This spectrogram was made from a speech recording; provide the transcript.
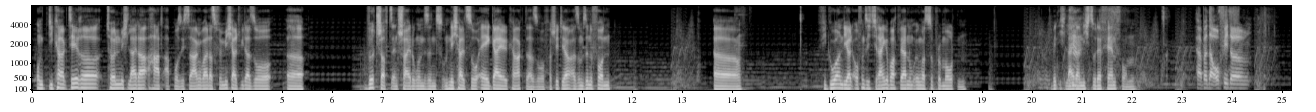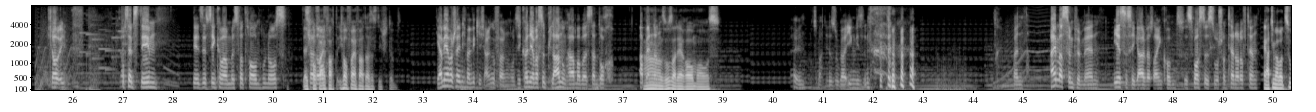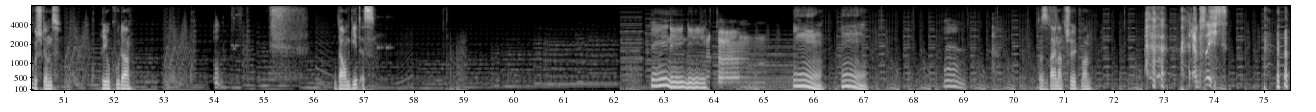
Und die Charaktere turnen mich leider hart ab, muss ich sagen, weil das für mich halt wieder so äh, Wirtschaftsentscheidungen sind und nicht halt so, ey, geil, Charakter, so. Versteht ihr? Also im Sinne von äh, Figuren, die halt offensichtlich reingebracht werden, um irgendwas zu promoten. Bin ich leider nicht so der Fan von. Ja, aber da auch wieder. Ich glaube, ich, glaub, selbst dem, selbst den kann man missvertrauen, who knows. Ja, ich, halt hoffe einfach, ich hoffe einfach, dass es nicht stimmt. Die haben ja wahrscheinlich nicht mal wirklich angefangen. Und sie können ja was in Planung haben, aber es dann doch Ah, abändern. so sah der Raum aus. Hey, Das macht ja sogar irgendwie Sinn. mein, I'm a simple man. Mir ist es egal, wer reinkommt. Das Roster ist so schon 10 out of 10. Er hat ihm aber zugestimmt. Ryokuda. Oh, Darum geht es. Nee, nee, nee. Mm, mm. Das ist Reinhard Schildmann. er bricht.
